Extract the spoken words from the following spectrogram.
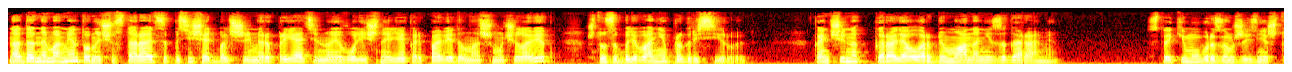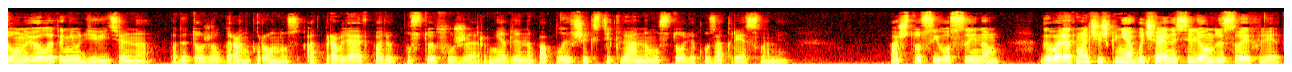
На данный момент он еще старается посещать большие мероприятия, но его личный лекарь поведал нашему человеку, что заболевание прогрессирует. Кончина короля Ларбимана не за горами. «С таким образом жизни, что он вел, это неудивительно», — подытожил Гран Кронус, отправляя в полет пустой фужер, медленно поплывший к стеклянному столику за креслами. «А что с его сыном?» Говорят, мальчишка необычайно силен для своих лет.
